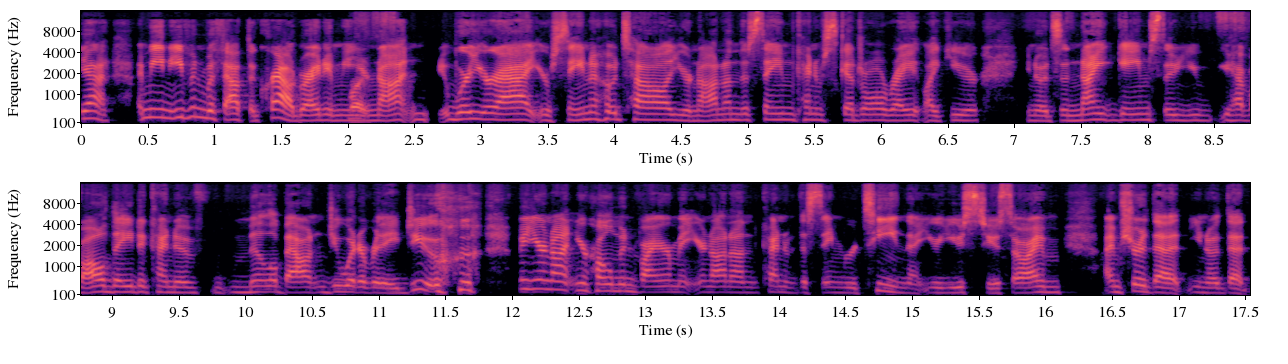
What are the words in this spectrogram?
Yeah. I mean, even without the crowd, right? I mean, right. you're not where you're at, you're staying a hotel, you're not on the same kind of schedule, right? Like you're, you know, it's a night game. So you you have all day to kind of mill about and do whatever they do. but you're not in your home environment. You're not on kind of the same routine that you're used to. So I'm I'm sure that, you know, that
